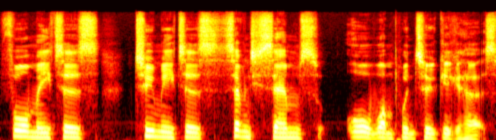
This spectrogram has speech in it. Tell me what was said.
4 meters, 2 meters, 70 sems, or 1.2 gigahertz.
